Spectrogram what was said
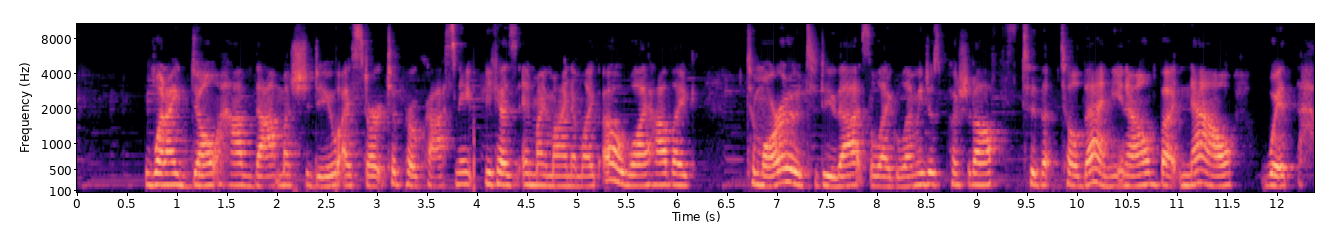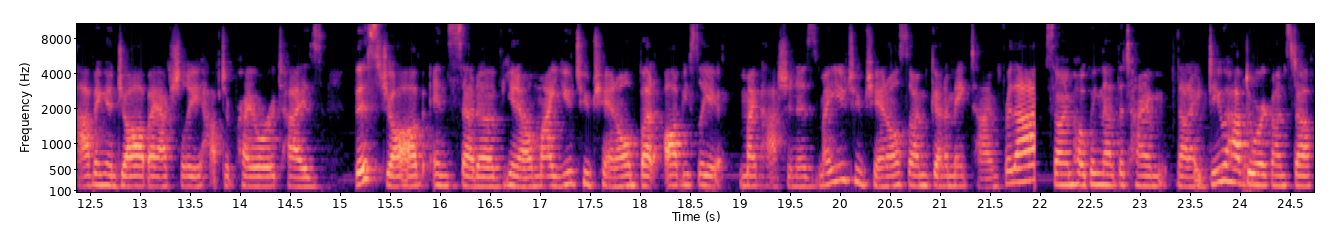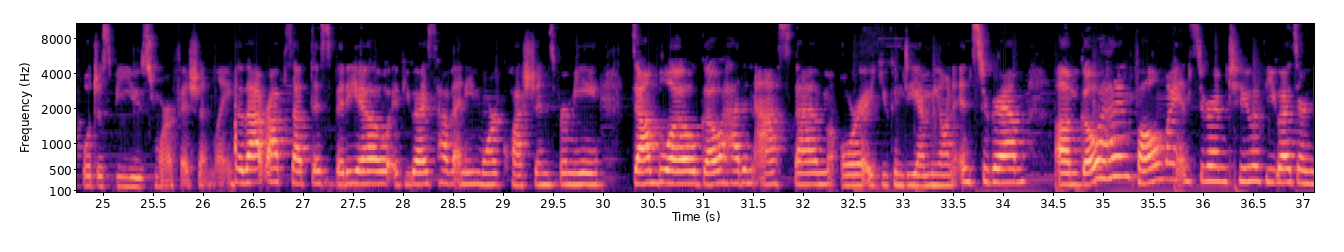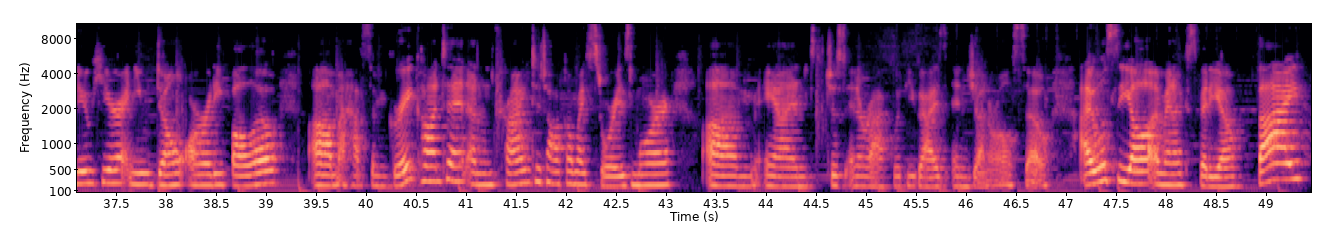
when I don't have that much to do, I start to procrastinate because in my mind, I'm like, oh, well, I have like tomorrow to do that. So like, let me just push it off to the, till then, you know? But now with having a job, I actually have to prioritize this job instead of, you know, my YouTube channel. But obviously, my passion is my YouTube channel, so I'm gonna make time for that. So I'm hoping that the time that I do have to work on stuff will just be used more efficiently. So that wraps up this video. If you guys have any more questions for me down below, go ahead and ask them, or you can DM me on Instagram. Um, go ahead and follow my Instagram too if you guys are new here and you don't already follow. Um, I have some great content and I'm trying to talk on my stories more um, and just interact with you guys in general. So I will see y'all in my next video. Bye!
